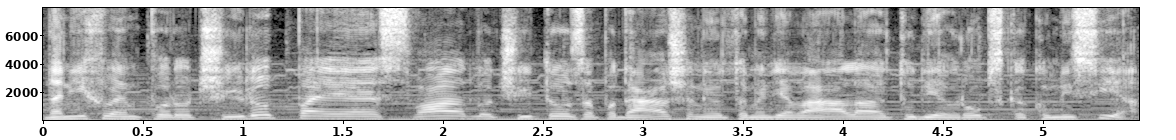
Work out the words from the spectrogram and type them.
Na njihovem poročilu pa je svojo odločitev za podaljšanje utemeljevala tudi Evropska komisija.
